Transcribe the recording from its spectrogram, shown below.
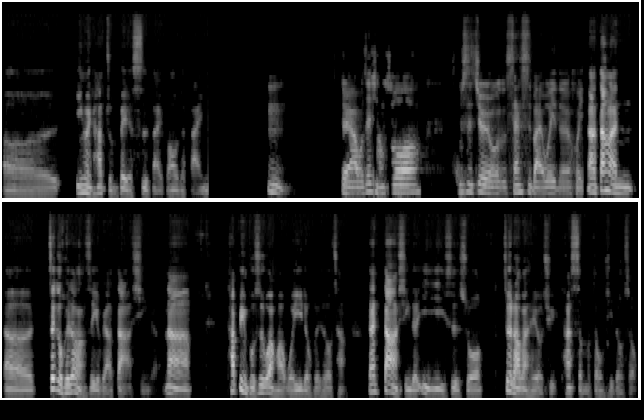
呃，因为他准备了四百包的白米。嗯，对啊，我在想说，是不是就有三四百位的回？那当然，呃，这个回收厂是一个比较大型的，那它并不是万华唯一的回收厂，但大型的意义是说，这个老板很有趣，他什么东西都收。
